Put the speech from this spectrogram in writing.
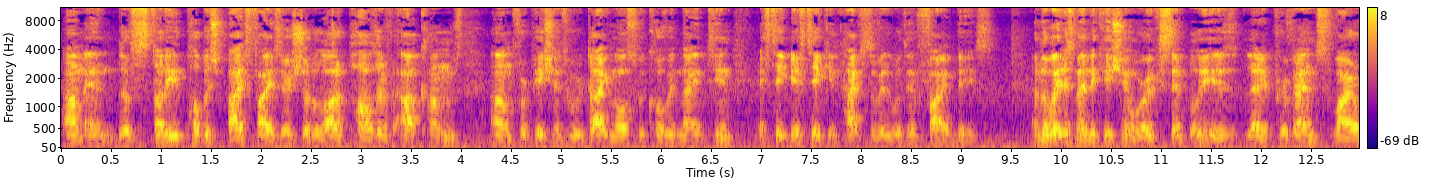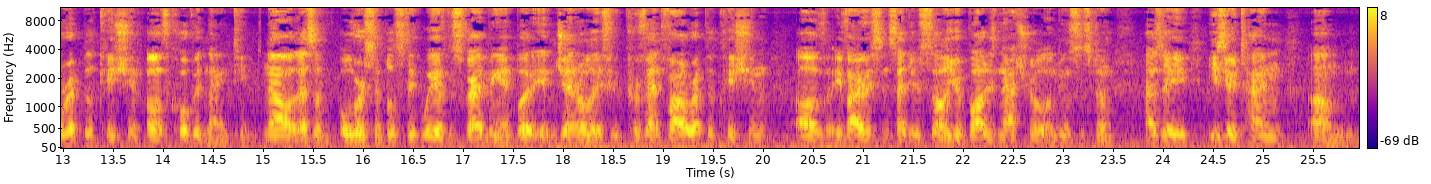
Um, and the study published by Pfizer showed a lot of positive outcomes um, for patients who were diagnosed with COVID-19 if, they, if taking Paxlovid within five days. And the way this medication works simply is that it prevents viral replication of COVID-19. Now, that's an oversimplistic way of describing it, but in general, if you prevent viral replication of a virus inside your cell, your body's natural immune system has a easier time um,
